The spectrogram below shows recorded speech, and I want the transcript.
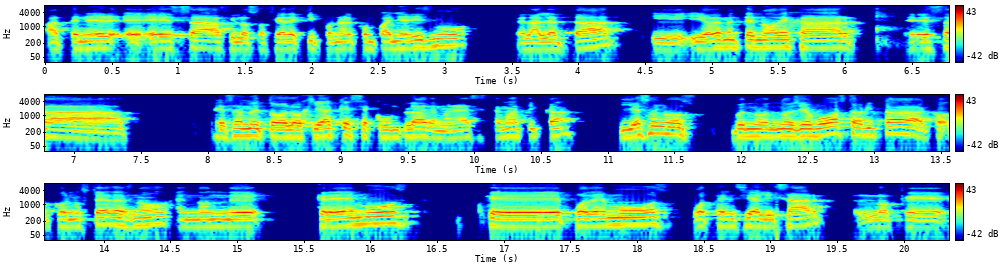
a tener e, esa filosofía de equipo, ¿no? El compañerismo, la lealtad y, y obviamente no dejar esa, esa metodología que se cumpla de manera sistemática. Y eso nos, pues nos, nos, llevó hasta ahorita con, con, ustedes, ¿no? En donde creemos que podemos potencializar lo que,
